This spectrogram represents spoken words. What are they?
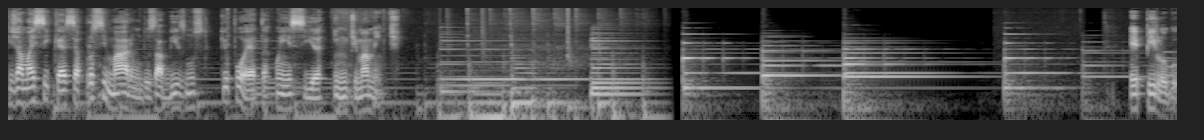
que jamais sequer se aproximaram dos abismos que o poeta conhecia intimamente. Epílogo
